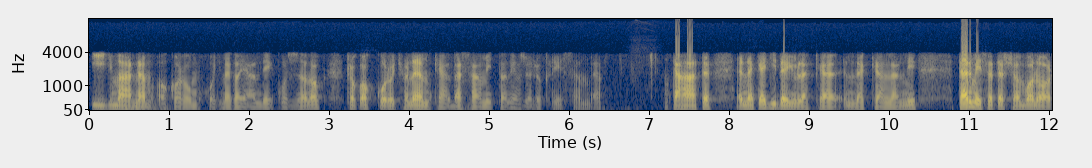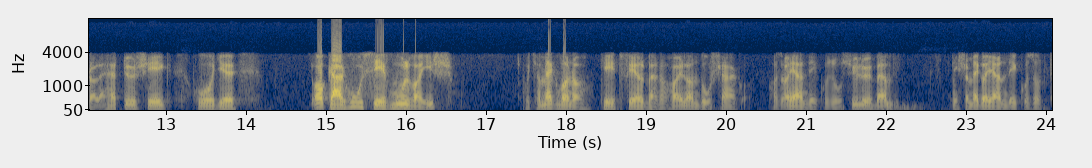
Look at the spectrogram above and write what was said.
így már nem akarom, hogy megajándékozzanak, csak akkor, hogyha nem kell beszámítani az örök részembe. Tehát ennek egyidejűleg kell, ennek kell lenni. Természetesen van arra lehetőség, hogy akár 20 év múlva is, hogyha megvan a két félben a hajlandóság, az ajándékozó szülőben és a megajándékozott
